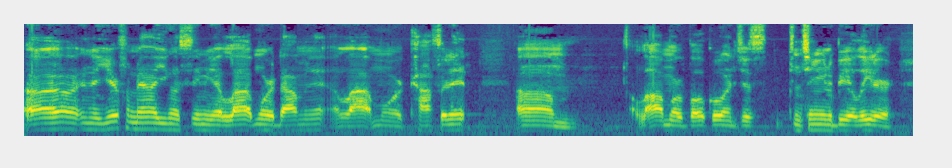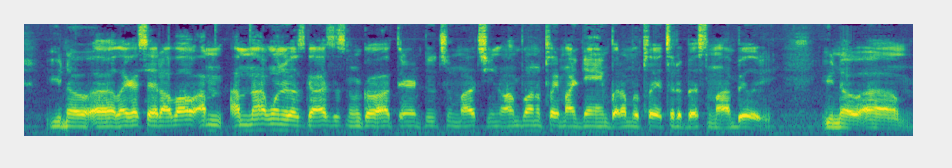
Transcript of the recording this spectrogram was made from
Uh, in a year from now, you're gonna see me a lot more dominant, a lot more confident, um, a lot more vocal, and just continue to be a leader You know, uh, like I said, I've all, I'm I'm not one of those guys that's gonna go out there and do too much. You know, I'm gonna play my game, but I'm gonna play it to the best of my ability. You know, um,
